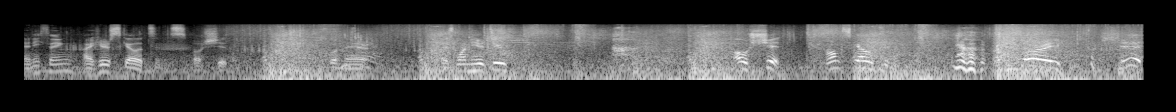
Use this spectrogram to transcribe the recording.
Anything? I hear skeletons. Oh shit. There's one there. There's one here too. Oh shit. Wrong skeleton. Sorry. shit.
